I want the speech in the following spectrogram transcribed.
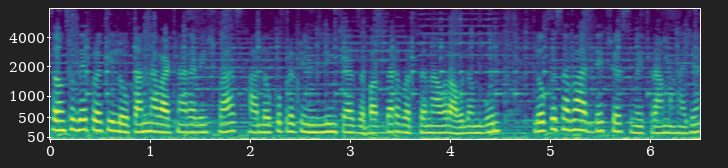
संसदेप्रती लोकांना वाटणारा विश्वास हा लोकप्रतिनिधींच्या जबाबदार वर्तनावर अवलंबून लोकसभा अध्यक्ष सुमित्रा महाजन.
